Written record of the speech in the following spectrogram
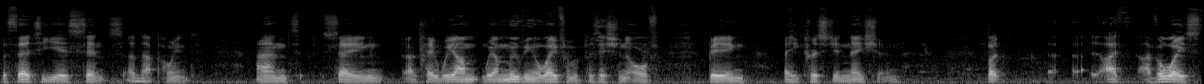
the 30 years since mm. at that point, and saying, okay, we are, we are moving away from a position of being a Christian nation. But uh, I, I've always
